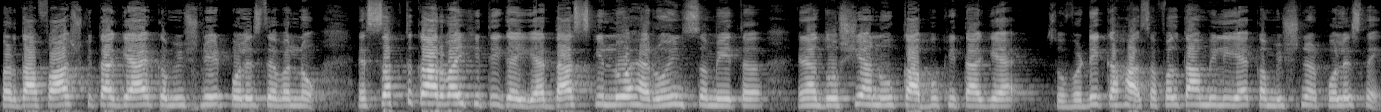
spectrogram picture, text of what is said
ਪਰਦਾਫਾਸ਼ ਕੀਤਾ ਗਿਆ ਹੈ। ਕਮਿਸ਼ਨਰੇਟ ਪੁਲਿਸ ਦੇ ਵੱਲੋਂ ਇਹ ਸਖਤ ਕਾਰਵਾਈ ਕੀਤੀ ਗਈ ਹੈ। 10 ਕਿਲੋ ਹੈਰੋਇਨ ਸਮੇਤ ਇਹਨਾਂ ਦੋਸ਼ੀਆਂ ਨੂੰ ਕਾਬੂ ਕੀਤਾ ਗਿਆ ਹੈ। ਸੋ ਵੱਡੀ ਕਹਾ, ਸਫਲਤਾ ਮਿਲੀ ਹੈ। ਕਮਿਸ਼ਨਰ ਪੁਲਿਸ ਨੇ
